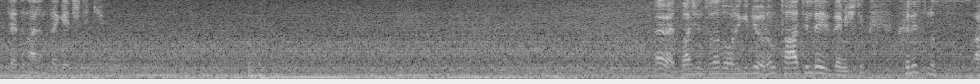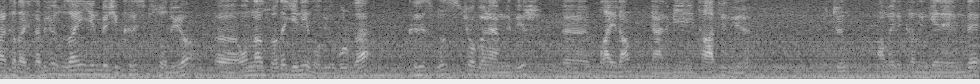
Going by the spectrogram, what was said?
Staten Island'a geçtik. Evet Washington'a doğru gidiyorum. Tatildeyiz demiştik. Christmas arkadaşlar biliyorsunuz ayın 25'i Christmas oluyor. Ee, Ondan sonra da yeni yıl oluyor. Burada Christmas çok önemli bir e, bayram. Yani bir tatil günü. Bütün Amerika'nın genelinde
